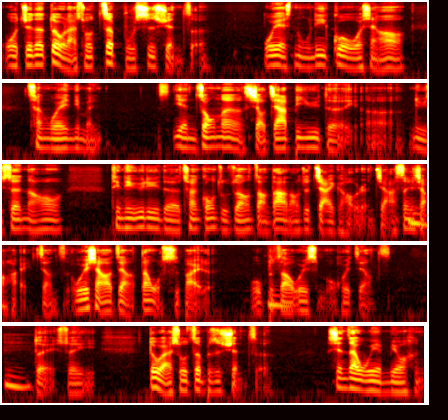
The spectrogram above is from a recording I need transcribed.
我觉得对我来说这不是选择。我也努力过，我想要成为你们眼中那小家碧玉的呃女生，然后亭亭玉立的穿公主装长大，然后就嫁一个好人家，生小孩这样子。我也想要这样，但我失败了，我不知道为什么会这样子。嗯，对，所以对我来说这不是选择。现在我也没有很，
